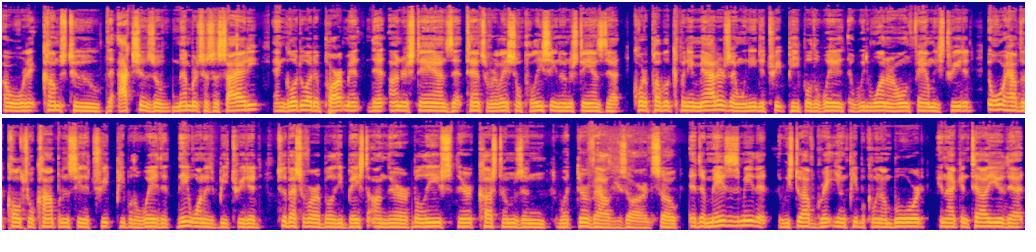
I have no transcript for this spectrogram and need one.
or when it comes to the actions of members of society and go to a department that understands that tenets of relational policing understands that court of public opinion matters and we need to treat people the way that we want our own families treated or have the cultural competency to treat people the way that they wanted to be treated to the best of our ability based on their beliefs, their customs, and what their values are. And so it amazes me that we still have great young people coming on board. And I can tell you that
